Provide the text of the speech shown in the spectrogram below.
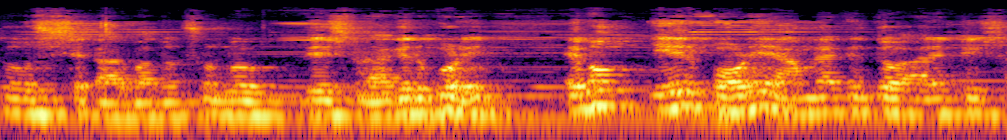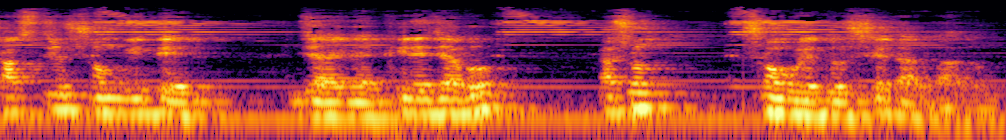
তো সেতার বাদন শুনব দেশ রাগের উপরে। এবং এর পরে আমরা কিন্তু আরেকটি শাস্ত্রীয় সঙ্গীতের জায়গায় ফিরে যাব। আসুন সমবেত সেতার বাদন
